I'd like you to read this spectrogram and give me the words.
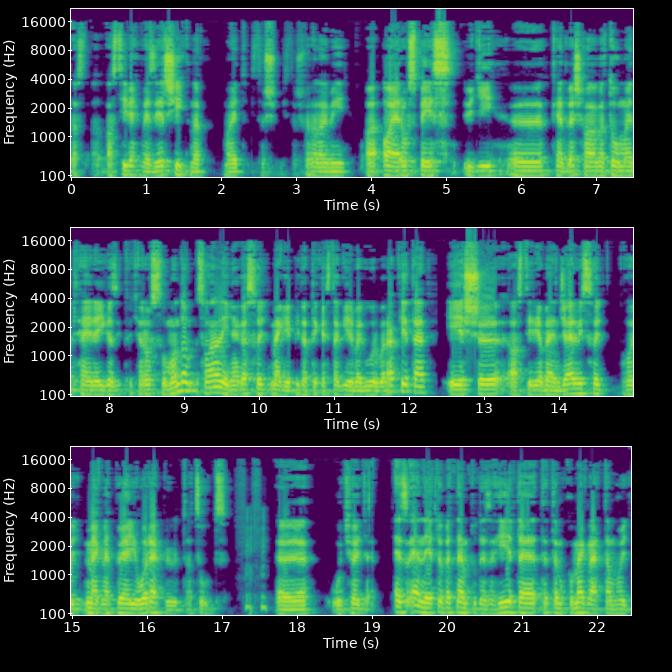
azt, azt hívják vezérsíknak, majd biztos, biztos valami aerospace ügyi ö, kedves hallgató majd helyreigazít, hogyha rosszul mondom. Szóval a lényeg az, hogy megépítették ezt a gírbe gurba rakétát, és ö, azt írja Ben Jervis, hogy, hogy meglepően jól repült a cucc. Ö, úgyhogy ez ennél többet nem tud ez a hír, de tehát amikor megláttam, hogy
